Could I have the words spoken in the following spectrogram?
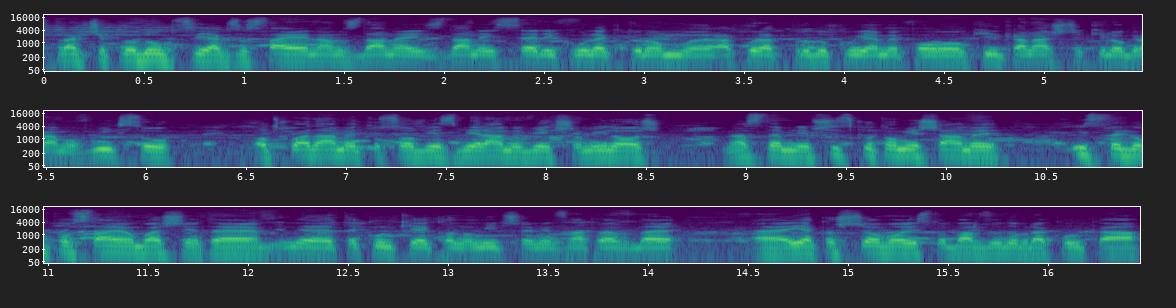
w trakcie produkcji, jak zostaje nam z danej, z danej serii kulek, którą akurat produkujemy po kilkanaście kilogramów miksu, odkładamy to sobie, zbieramy większą ilość, następnie wszystko to mieszamy i z tego powstają właśnie te, e, te kulki ekonomiczne, więc naprawdę e, jakościowo jest to bardzo dobra kulka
